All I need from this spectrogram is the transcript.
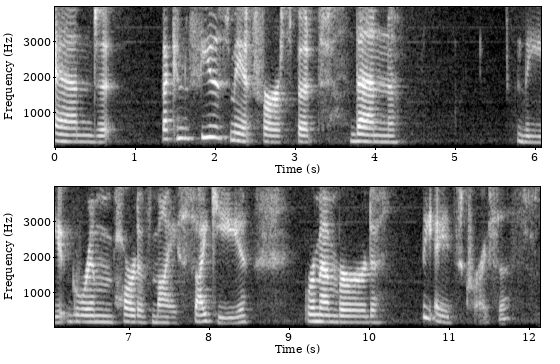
And that confused me at first, but then the grim part of my psyche remembered the AIDS crisis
